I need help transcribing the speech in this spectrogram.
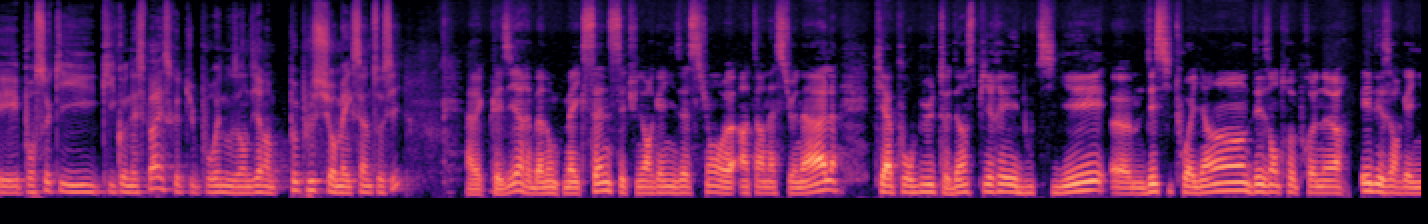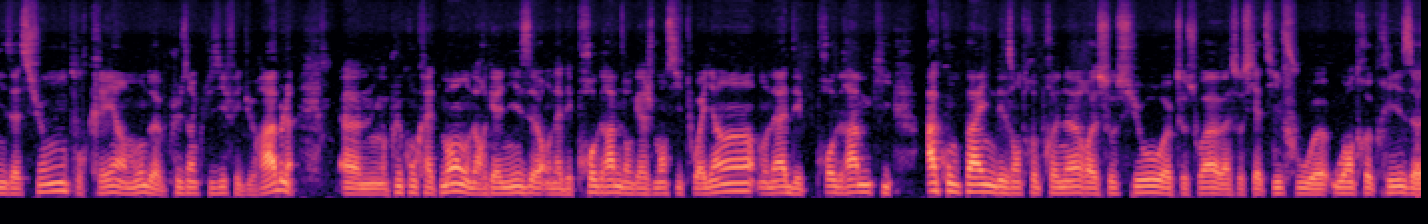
Et pour ceux qui ne connaissent pas, est-ce que tu pourrais nous en dire un peu plus sur Make Sense aussi? Avec plaisir. Et ben donc Make Sense, c'est une organisation euh, internationale qui a pour but d'inspirer et d'outiller euh, des citoyens, des entrepreneurs et des organisations pour créer un monde plus inclusif et durable. Euh, plus concrètement, on organise, on a des programmes d'engagement citoyen, on a des programmes qui accompagnent des entrepreneurs sociaux, que ce soit associatifs ou, ou entreprises,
